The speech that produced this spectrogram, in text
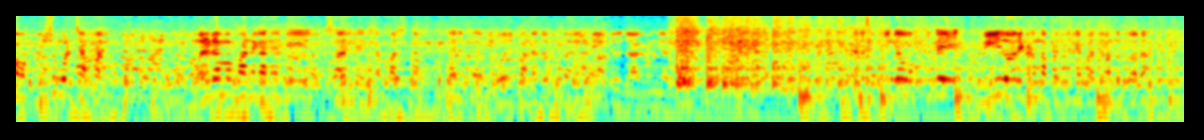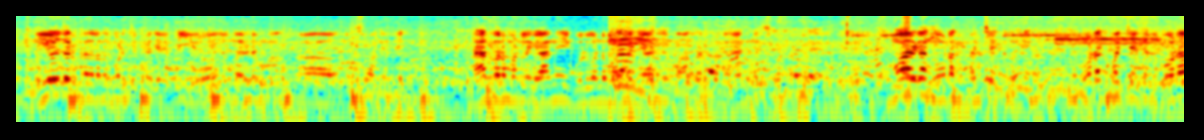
ఒక విషయం కూడా చెప్పాలి. మరిడమ్మ పండుగ అనేది ఒకసారి నేను చెప్పాల్సిన అవసరం ఈరోజు పండుగ జరుగుతుంది. నైట్ జాగరణ చేస్తాను ముఖ్యంగా ఒక్కటే మీ ద్వారా ఇక్కడ ఉన్న పత్రికా ప్రజలందరి ద్వారా నియోజక ప్రజలందరూ కూడా చెప్పేది ఏంటంటే ఈరోజు మరిడమ్మ ఉత్సవం అనేది నాదవరం మండలం కానీ గోల్గొండ మండలం కానీ మాట్లాడుకోవడం కానీ సుమారుగా నూట పంచాయతీలు నూటకు నూట పంచాయతీలు కూడా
